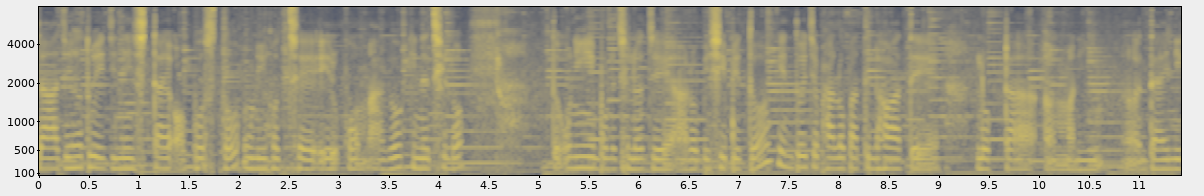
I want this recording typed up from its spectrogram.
যা যেহেতু এই জিনিসটায় অভ্যস্ত, উনি হচ্ছে এরকম আগেও কিনেছিল। তো উনি বলেছিল যে আরও বেশি পেত, কিন্তু ওই যে ভালো পাতিল হওয়াতে লোকটা মানে দেয়নি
